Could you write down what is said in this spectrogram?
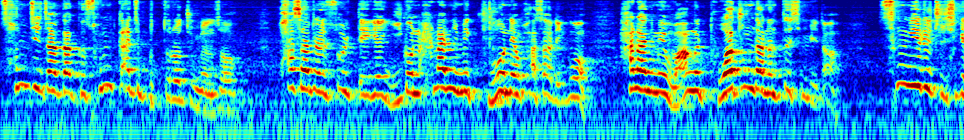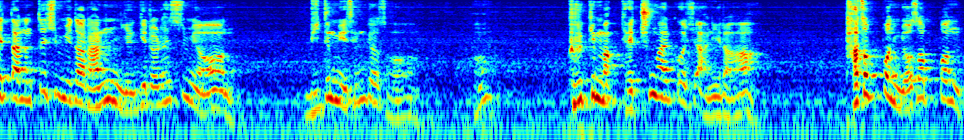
선지자가 그 손까지 붙들어 주면서 화살을 쏠 때에 이건 하나님이 구원의 화살이고 하나님이 왕을 도와준다는 뜻입니다. 승리를 주시겠다는 뜻입니다 라는 얘기를 했으면 믿음이 생겨서 어? 그렇게 막 대충 할 것이 아니라 다섯 번, 여섯 번,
